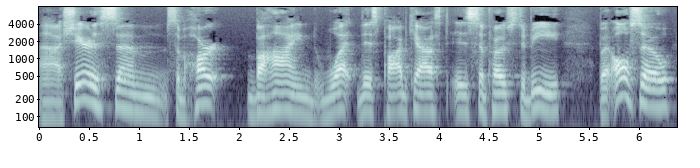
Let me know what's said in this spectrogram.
uh, share some some heart behind what this podcast is supposed to be, but also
